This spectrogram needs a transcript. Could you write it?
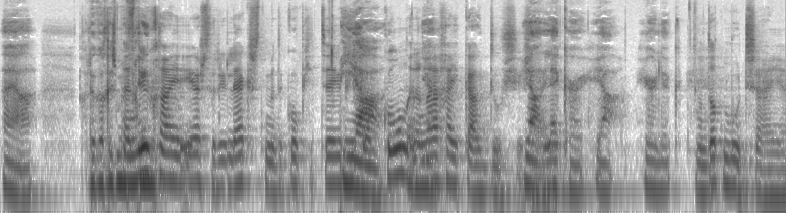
nou ja, gelukkig is mijn En nu ga je eerst relaxed met een kopje thee op Ja. balkon. En daarna Ja. ga je koud douchen. Ja, lekker. Ja, heerlijk. Want dat moet, zei je.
